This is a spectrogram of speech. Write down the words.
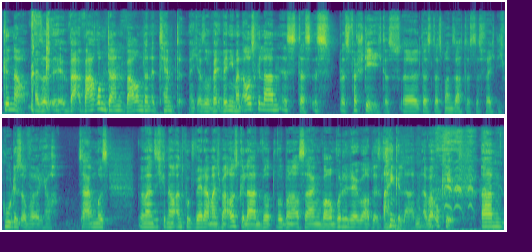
Genau. Also äh, warum dann, warum dann attempted? Nicht? Also wenn, wenn jemand ausgeladen ist, das ist, das verstehe ich, dass, äh, dass, dass man sagt, dass das vielleicht nicht gut ist, obwohl ich auch sagen muss, wenn man sich genau anguckt, wer da manchmal ausgeladen wird, würde man auch sagen, warum wurde der überhaupt erst eingeladen? Aber okay. ähm,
